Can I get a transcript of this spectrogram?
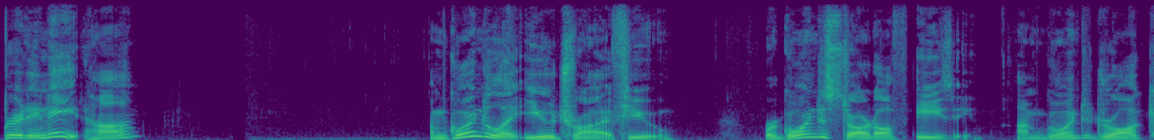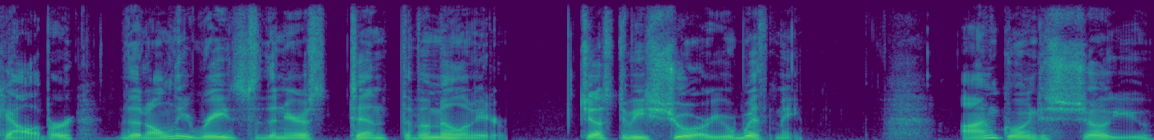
Pretty neat, huh? I'm going to let you try a few. We're going to start off easy. I'm going to draw a caliper that only reads to the nearest tenth of a millimeter, just to be sure you're with me. I'm going to show you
